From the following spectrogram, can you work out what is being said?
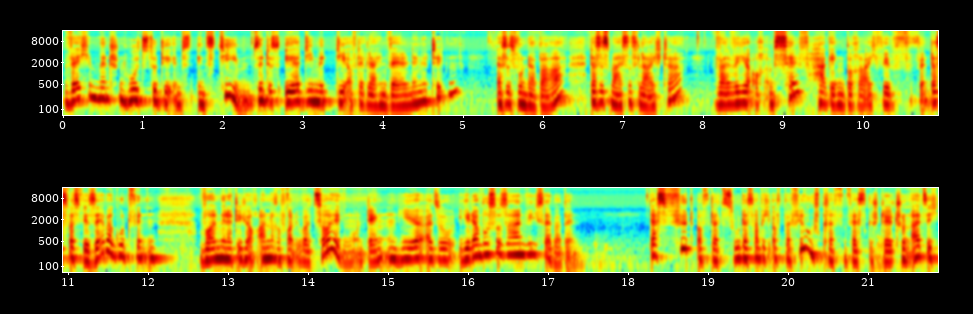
Welche Menschen holst du dir ins, ins Team? Sind es eher die, mit die auf der gleichen Wellenlänge ticken? Es ist wunderbar. Das ist meistens leichter, weil wir ja auch im Self-Hugging-Bereich, das, was wir selber gut finden, wollen wir natürlich auch andere von überzeugen und denken hier, also jeder muss so sein, wie ich selber bin. Das führt oft dazu, das habe ich oft bei Führungskräften festgestellt, schon als ich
